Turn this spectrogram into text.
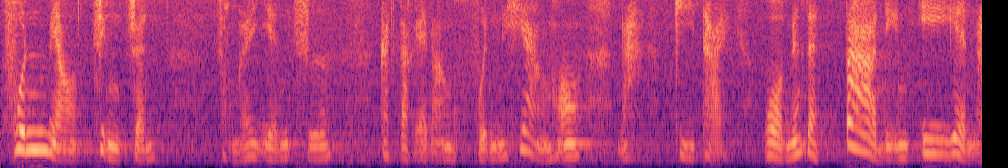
分秒竞争。总而言之，跟大家人分享吼，那期待我们的大林医院呐。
